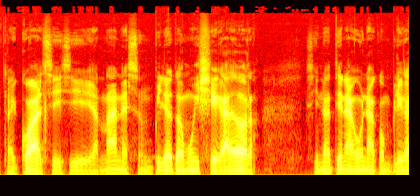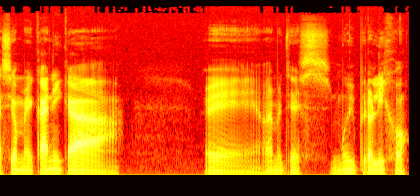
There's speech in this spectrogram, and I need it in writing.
Tal cual, sí, sí. Hernán es un piloto muy llegador si no tiene alguna complicación mecánica, eh, realmente es muy prolijo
